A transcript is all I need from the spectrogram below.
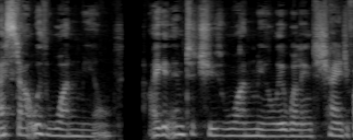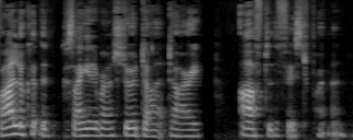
I start with one meal. I get them to choose one meal they're willing to change. If I look at the, because I get everyone to do a diet diary after the first appointment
